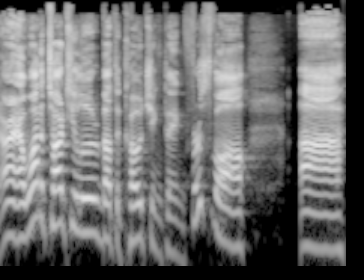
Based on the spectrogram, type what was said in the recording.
All right, I want to talk to you a little bit about the coaching thing. First of all, uh,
